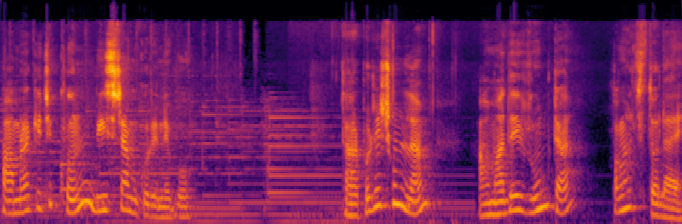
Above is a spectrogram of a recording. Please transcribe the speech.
আমরা কিছুক্ষণ বিশ্রাম করে নেব। তারপরে শুনলাম আমাদের রুমটা পাঁচতলায়।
